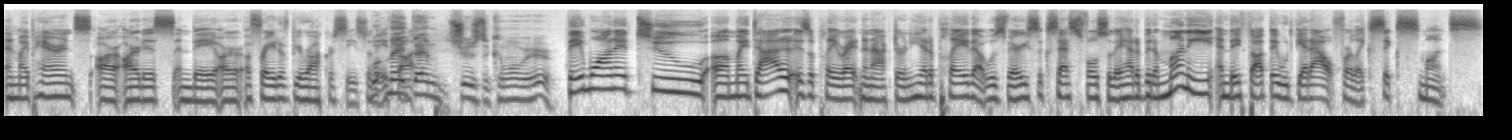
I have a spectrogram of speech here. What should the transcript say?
and my parents are artists and they are afraid of bureaucracy. So What they made them choose to come over here? they wanted to. Uh, my dad is a playwright and an actor, and he had a play that was very successful. So they had a bit of money, and they thought they would get out for like six months.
